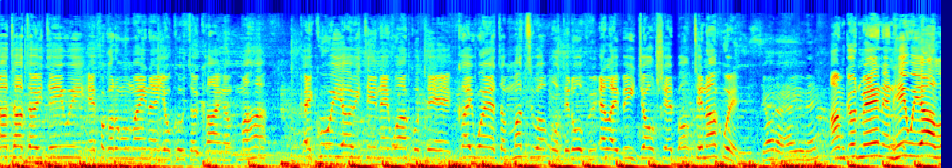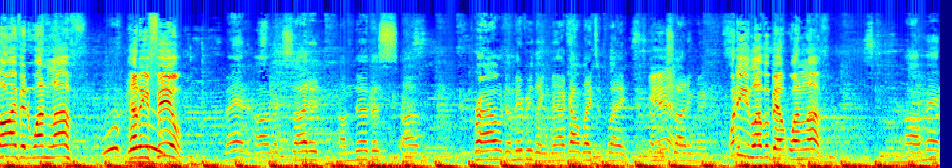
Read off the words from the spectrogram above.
Rā tātou i te iwi, e whakarongo mai nei o koutou kāinga maha. Kei koi au i tēnei wā ko te kaiwaiata matua o te rōpu LAB, Joel Shadbolt. Tēnā koe. Kia ora, how you, man? I'm good, man, and here we are live at One Love. How do you feel? Man, I'm excited. I'm nervous. I'm proud. I'm everything, man. I can't wait to play. It's gonna Yeah. be exciting, man. What do you love about One Love? Oh man,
